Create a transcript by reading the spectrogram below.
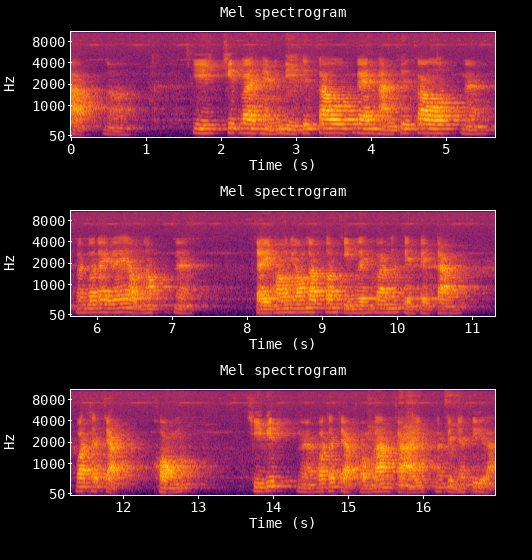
าพนะที่คิดว่าเห็นมันดีคือเก้าแดงหันคือเก้านะมันก็ได้แล้วเนาะนะใจเขายอมรับความจริงเลยว่ามันเป็นไปตาม วัฏจักรของชีวิตนะวัฏจักรของร่างกายมันเป็นอย่างที่ละ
